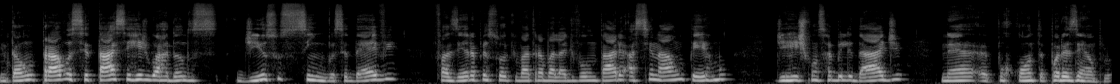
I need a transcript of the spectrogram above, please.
Então, para você estar tá se resguardando disso, sim, você deve fazer a pessoa que vai trabalhar de voluntária assinar um termo de responsabilidade, né? Por conta, por exemplo,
